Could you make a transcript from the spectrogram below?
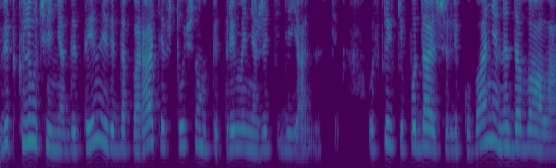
відключення дитини від апаратів штучного підтримання життєдіяльності, оскільки подальше лікування не давало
